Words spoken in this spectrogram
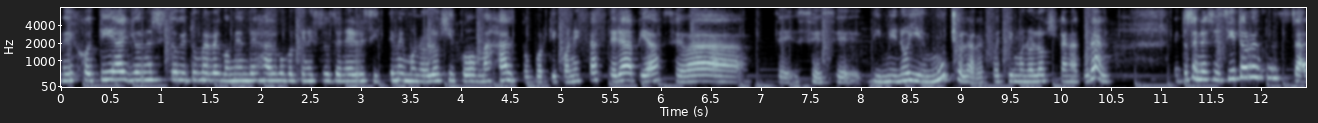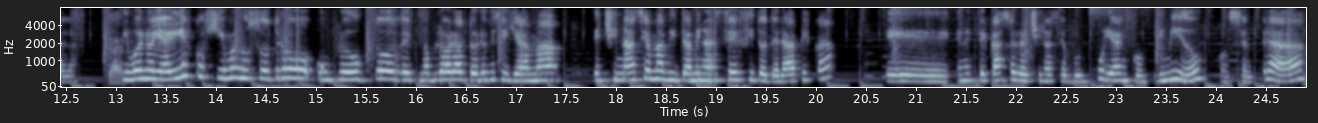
me dijo, tía, yo necesito que tú me recomiendes algo porque necesito tener el sistema inmunológico más alto, porque con estas terapias se va, se, disminuye mucho la respuesta inmunológica natural. Entonces necesito reforzarla. Y bueno, y ahí escogimos nosotros un producto de Knop Laboratorio que se llama Echinacea más vitamina C fitoterápica. Eh, en este caso la Echinacea purpurea en comprimido, concentrada,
